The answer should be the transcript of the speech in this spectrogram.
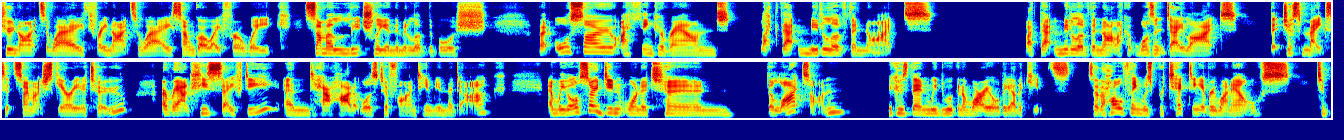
two nights away, three nights away. Some go away for a week. Some are literally in the middle of the bush. But also, I think around like that middle of the night, like that middle of the night, like it wasn't daylight, that just makes it so much scarier too around his safety and how hard it was to find him in the dark. And we also didn't want to turn the lights on because then we were going to worry all the other kids. So the whole thing was protecting everyone else to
